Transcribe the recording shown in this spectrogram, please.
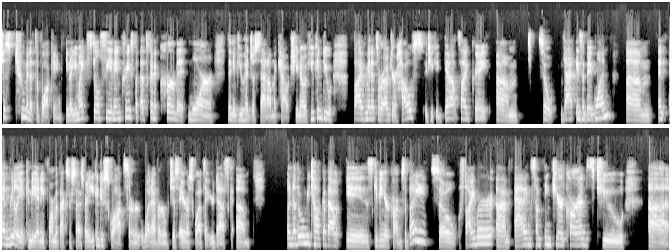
just two minutes of walking, you know, you might still see an increase, but that's going to curb it more than if you had just sat on the couch. You know, if you can do five minutes around your house, if you can get outside, great. Um, so that is a big one. Um, and and really, it can be any form of exercise, right? You can do squats or whatever, just air squats at your desk. Um, Another one we talk about is giving your carbs a buddy. So, fiber, um, adding something to your carbs to uh,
